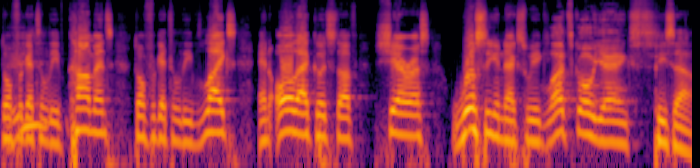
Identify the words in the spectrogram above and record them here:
Don't forget to leave comments. Don't forget to leave likes and all that good stuff. Share us. We'll see you next week. Let's go, Yanks. Peace out.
